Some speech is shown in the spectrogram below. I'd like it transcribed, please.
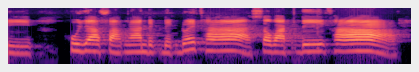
24ครูยาฝากงานเด็กๆด้วยค่ะ สวัสดีค่ะ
